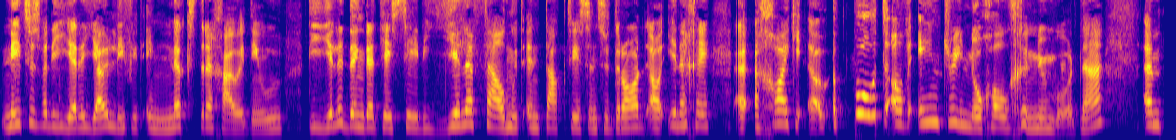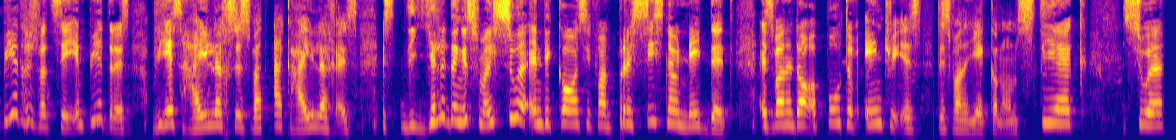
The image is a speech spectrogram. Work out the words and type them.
net soos wat die Here jou liefhet en niks terughou het nie. Hoe die hele ding dat jy sê die hele vel moet intakt wees en sodra daar enige 'n gaatjie 'n port of entry nogal genoem word, né? In Petrus wat sê in Petrus, wees heilig soos wat ek heilig is. Is die hele ding is vir my so 'n indikasie van presies nou net dit. Is wanneer daar 'n port of entry is, dis wanneer jy kan ontsteek so 'n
